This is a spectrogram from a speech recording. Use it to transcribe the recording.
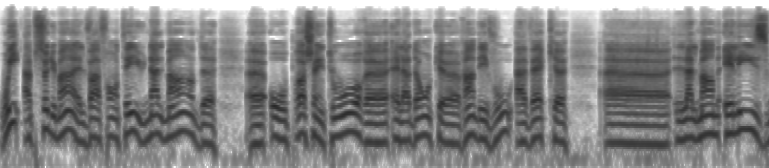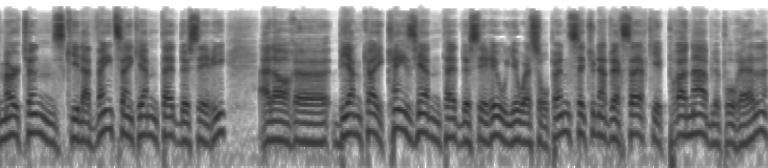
Oui, absolument. Elle va affronter une Allemande euh, au prochain tour. Euh, elle a donc euh, rendez-vous avec euh, l'Allemande Elise Mertens, qui est la 25e tête de série. Alors, euh, Bianca est 15e tête de série au US Open. C'est une adversaire qui est prenable pour elle.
